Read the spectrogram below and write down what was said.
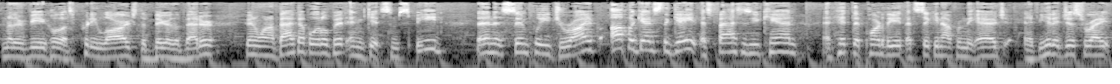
another vehicle that's pretty large, the bigger the better, you're going to want to back up a little bit and get some speed. Then simply drive up against the gate as fast as you can and hit the part of the gate that's sticking out from the edge. And if you hit it just right,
